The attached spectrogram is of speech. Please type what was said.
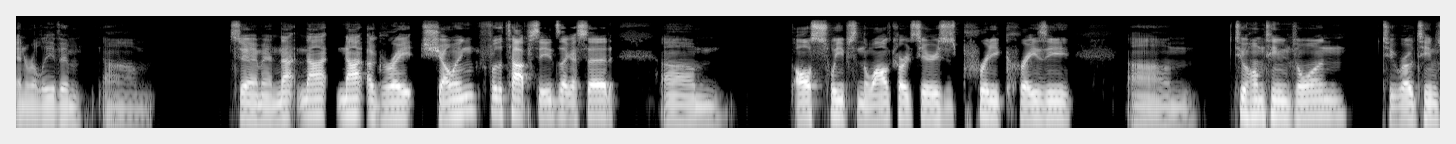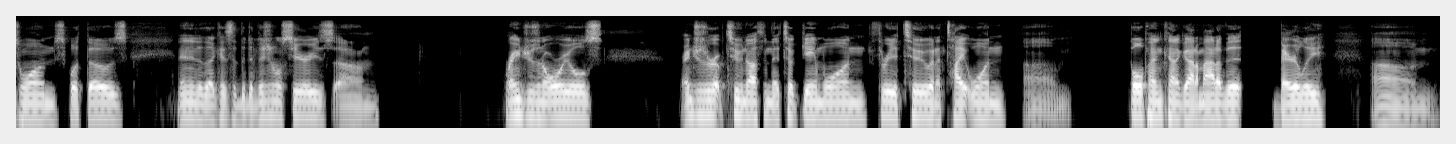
and relieve him. Um, so yeah, man, not not not a great showing for the top seeds. Like I said, um, all sweeps in the wild card series is pretty crazy. Um, two home teams won, two road teams won, split those. And then, like I said, the divisional series, um, Rangers and Orioles. Rangers are up two nothing. They took game one, three to two, and a tight one. Um, bullpen kind of got them out of it barely. Um,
